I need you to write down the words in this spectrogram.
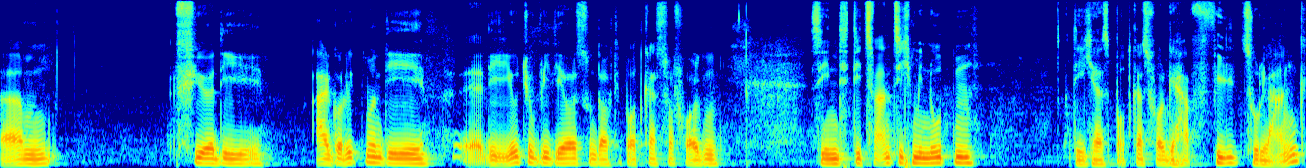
Ähm, für die Algorithmen, die äh, die YouTube-Videos und auch die Podcasts verfolgen, sind die 20 Minuten, die ich als Podcast-Folge habe, viel zu lang.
